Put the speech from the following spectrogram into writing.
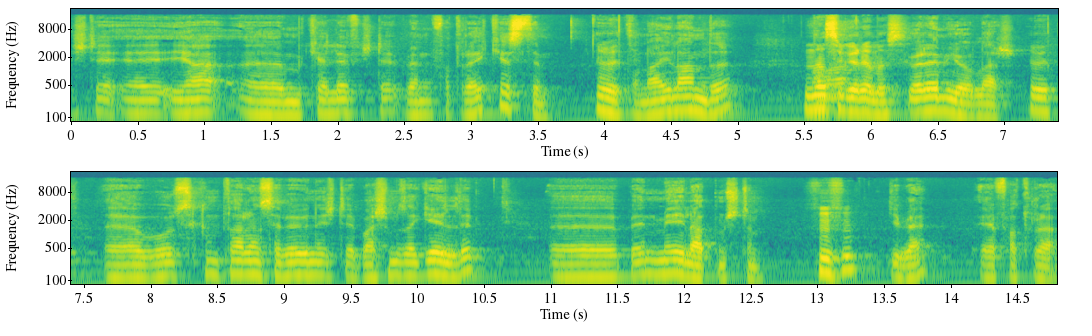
İşte e, ya e, mükellef işte ben faturayı kestim. evet. Onaylandı. Nasıl Ama göremez? Göremiyorlar. Evet, E, bu sıkıntıların sebebini işte başımıza geldi. E, ben mail atmıştım Hı hı. gibi e-fatura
